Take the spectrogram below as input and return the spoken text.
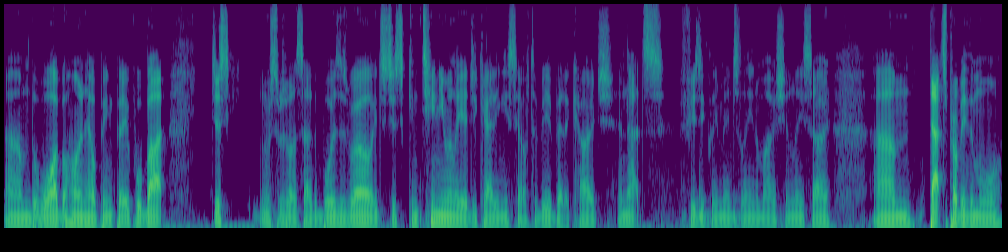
um, the why behind helping people, but just this was what I say to the boys as well. It's just continually educating yourself to be a better coach, and that's physically, mentally, and emotionally. So um, that's probably the more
